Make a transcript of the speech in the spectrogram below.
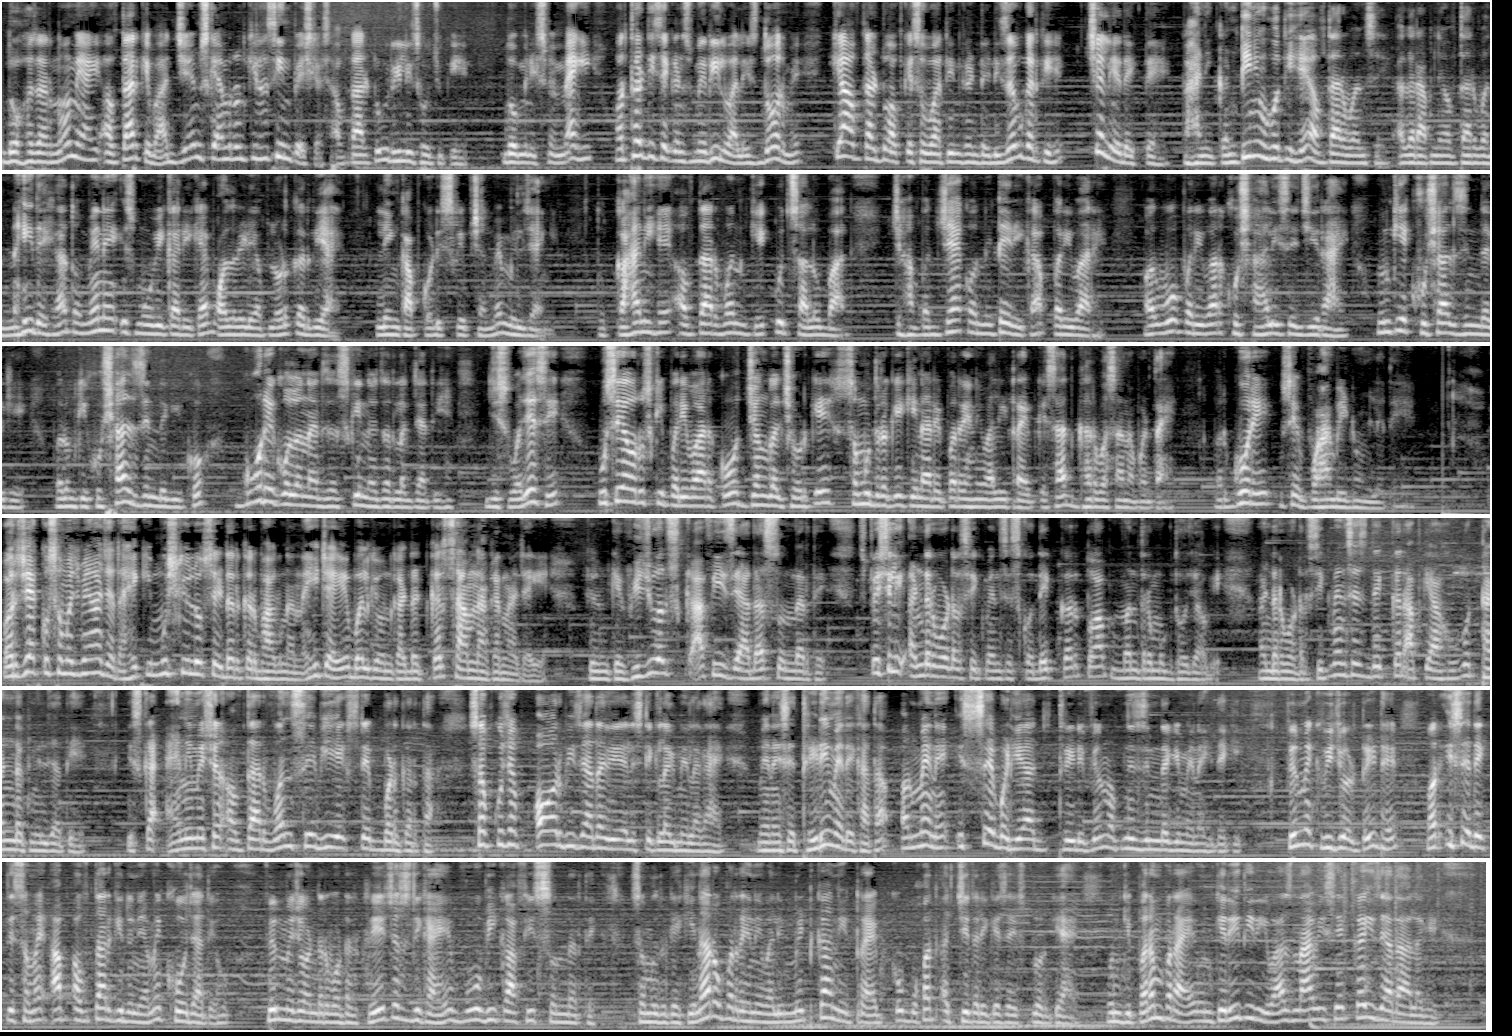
2009 में आई अवतार के बाद जेम्स कैमरून की हसीन पेशकश अवतार 2 रिलीज़ हो चुकी है। दो मिनट्स में मैगी और 30 सेकंड्स में रील वाले इस दौर में क्या अवतार 2 आपके सवा तीन घंटे डिजर्व करती है? चलिए देखते हैं। कहानी कंटिन्यू होती है अवतार वन से। अगर आपने अवतार वन नहीं देखा तो मैंने इस मूवी का रिकैप ऑलरेडी अपलोड कर दिया है। लिंक आपको डिस्क्रिप्शन में मिल जाएँगे। तो कहानी है अवतार वन के कुछ सालों बाद, जहाँ पर जैक और निटेरी का परिवार है। और वो परिवार खुशहाली से जी रहा है। उनकी एक खुशहाल ज़िंदगी पर उनकी खुशहाल ज़िंदगी को गोरे कॉलोनाइजर्स की नज़र लग जाती है, जिस वजह से उसे और उसके परिवार को जंगल छोड़ के, समुद्र के किनारे पर रहने वाली ट्राइब के साथ घर बसाना पड़ता है, पर गोरे उसे वहाँ भी ढूंढ लेते हैं। और जैक को समझ में आ जाता है कि मुश्किलों से डर कर भागना नहीं चाहिए, बल्कि उनका डट कर सामना करना चाहिए। फ़िल्म के विजुअल्स काफ़ी ज़्यादा सुंदर थे। स्पेशली अंडर वाटर सीक्वेंसेस को देखकर तो आप मंत्रमुग्ध हो जाओगे। अंडर वाटर सीक्वेंसेस देखकर आपकी आँखों को ठंडक मिल जाती है। इसका एनिमेशन अवतार वन से भी एक स्टेप बढ़कर था। सब कुछ अब और भी ज़्यादा रियलिस्टिक लगने लगा है। मैंने इसे थ्री में देखा था और मैंने इससे बढ़िया थ्री फ़िल्म अपनी ज़िंदगी में नहीं देखी। फ़िल्म एक विजुअल ट्रीट है और इसे देखते समय आप अवतार की दुनिया में खो जाते हो। फ़िल्म में जो अंडर वाटर क्रिएचर्स दिखाए वो भी काफ़ी सुंदर थे। समुद्र के किनारों पर रहने वाली मिटकानी ट्राइब को बहुत अच्छी तरीके से एक्सप्लोर किया है। उनकी परंपराएँ, उनके रीति रिवाज नावी से कई ज़्यादा अलग है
